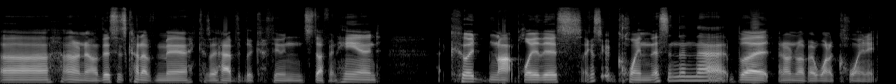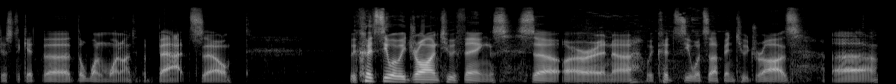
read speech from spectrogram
uh, I don't know. This is kind of meh because I have the Cthulhu stuff in hand. I could not play this. I guess I could coin this and then that, but I don't know if I want to coin it just to get the the one one onto the bat. So we could see what we draw in two things. So or and uh, we could see what's up in two draws. Uh,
